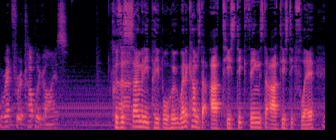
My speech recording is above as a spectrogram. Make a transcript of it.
we went through a couple of guys. Because there's Uh, so many people who, when it comes to artistic things, to artistic flair, Yeah,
